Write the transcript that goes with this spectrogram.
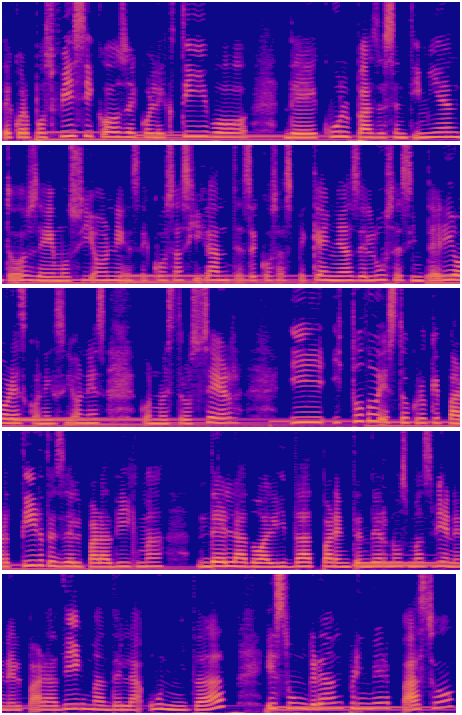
de cuerpos físicos, de colectivo, de culpas, de sentimientos, de emociones, de cosas gigantes, de cosas pequeñas, de luces interiores, conexiones con nuestro ser y, todo esto creo que partir desde el paradigma de la dualidad para entendernos más bien en el paradigma de la unidad es un gran primer paso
